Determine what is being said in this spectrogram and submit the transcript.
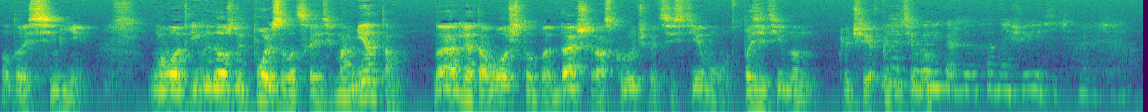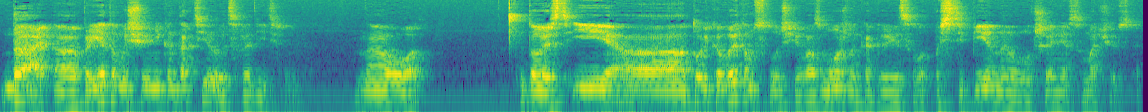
ну то есть семьи. Вот, и вы должны пользоваться этим моментом да, для того, чтобы дальше раскручивать систему в позитивном ключе, в Ну, позитивном... не каждый выходной еще к родителям. Да, э, при этом еще и не контактировать с родителями. Ну, Вот. То есть и э, только в этом случае возможно, как говорится, вот постепенное улучшение самочувствия.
